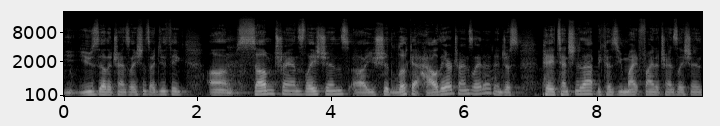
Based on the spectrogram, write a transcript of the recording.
use the other translations. I do think um, some translations uh, you should look at how they are translated and just pay attention to that because you might find a translation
